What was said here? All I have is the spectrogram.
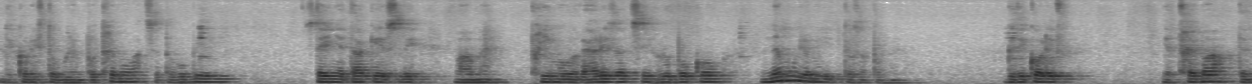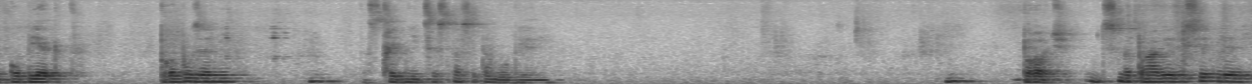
Kdykoliv to budeme potřebovat, se to objeví. Stejně tak, jestli máme přímou realizaci hlubokou, nemůžeme jít to zapomenout. Kdykoliv je třeba ten objekt probuzení, ta střední cesta se tam objeví. Proč? Jsme právě vysvětlili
